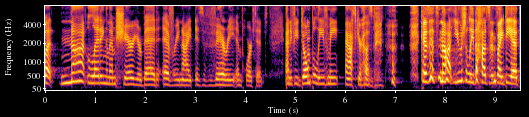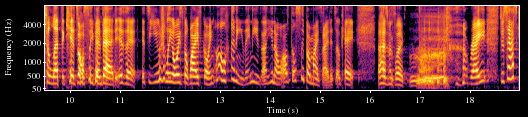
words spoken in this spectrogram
But not letting them share your bed every night is very important. And if you don't believe me, ask your husband. Because it's not usually the husband's idea to let the kids all sleep in bed, is it? It's usually always the wife going, Oh, honey, they need, uh, you know, I'll, they'll sleep on my side. It's okay. The husband's like, right? Just ask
